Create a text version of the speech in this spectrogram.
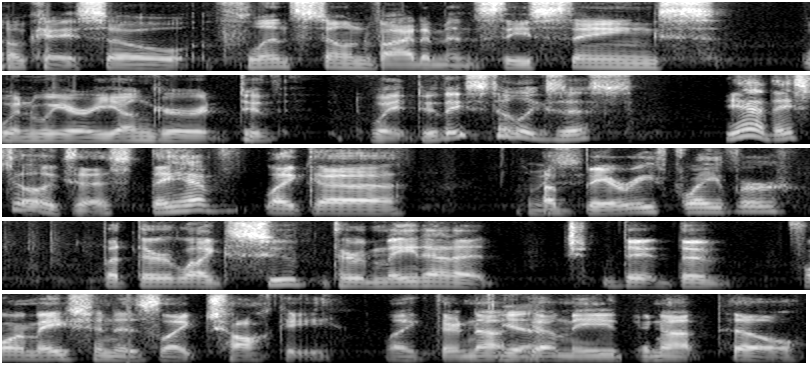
Okay, so Flintstone vitamins. These things, when we are younger, do th- wait? Do they still exist? Yeah, they still exist. They have like uh, a a see. berry flavor, but they're like soup. They're made out of ch- the the formation is like chalky. Like they're not Yeah. gummy. They're not pill,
